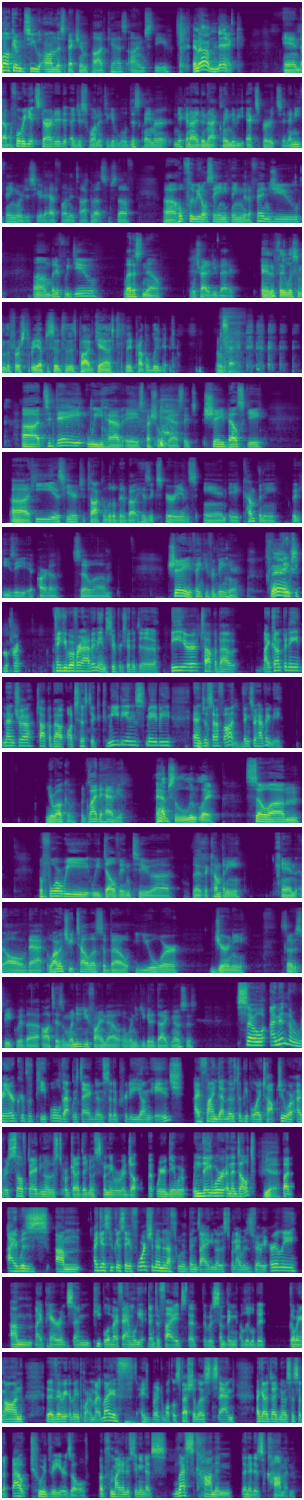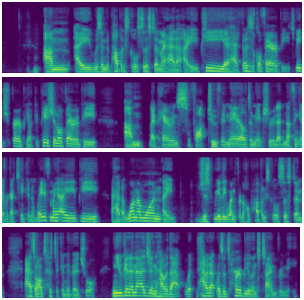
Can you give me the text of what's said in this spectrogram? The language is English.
Welcome to On the Spectrum podcast. I'm Steve. And I'm Nick. And uh, before we get started, I just wanted to give a little disclaimer. Nick and I do not claim to be experts in anything. We're just here to have fun and talk about some stuff. Uh, hopefully, we don't say anything that offends you. Um, but if we do, let us know. We'll try to do better. And if they listen to the first three episodes of this podcast, they probably did. Okay. uh, today, we have a special guest. It's Shea Belsky. Uh, he is here to talk a little bit about his experience and a company that he's a, a part of. So, um, Shea, thank you for being here. Thanks. Thank you both for thank you both for having me. I'm super excited to be here, talk about my company, Mentra, talk about autistic comedians, maybe, and just have fun. Thanks for having me. You're welcome. We're glad to have you. Absolutely. So, um, before we we delve into uh, the the company and all of that, why don't you tell us about your journey, so to speak, with uh, autism? When did you find out, or when did you get a diagnosis? So I'm in the rare group of people that was diagnosed at a pretty young age. I find that most of the people I talk to are either self-diagnosed or got a diagnosis when they were adult, where they were when they were an adult. Yeah. But I was, um, I guess you could say, fortunate enough to have been diagnosed when I was very early. Um, my parents and people in my family identified that there was something a little bit going on at a very early point in my life. I read multiple specialists and I got a diagnosis at about two or three years old. But from my understanding, that's less common than it is common. Um, I was in the public school system. I had an IEP. I had physical therapy, speech therapy, occupational therapy. Um, my parents fought tooth and nail to make sure that nothing ever got taken away from my IEP. I had a one-on-one. I just really went for the whole public school system as an autistic individual. And you can imagine how that how that was a turbulent time for me.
